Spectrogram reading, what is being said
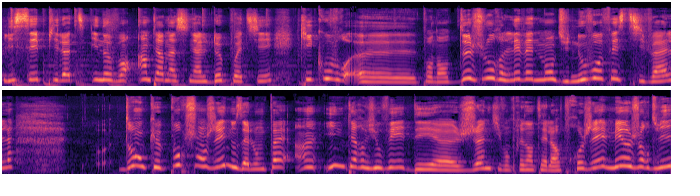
lycée pilote innovant international de Poitiers, qui couvre euh, pendant deux jours l'événement du nouveau festival. Donc pour changer, nous allons pas interviewer des euh, jeunes qui vont présenter leur projet, mais aujourd'hui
